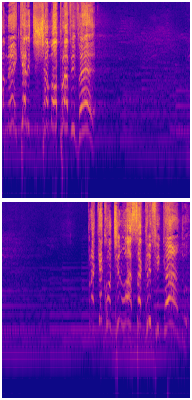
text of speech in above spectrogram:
amém, que Ele te chamou para viver. Para que continuar sacrificando?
